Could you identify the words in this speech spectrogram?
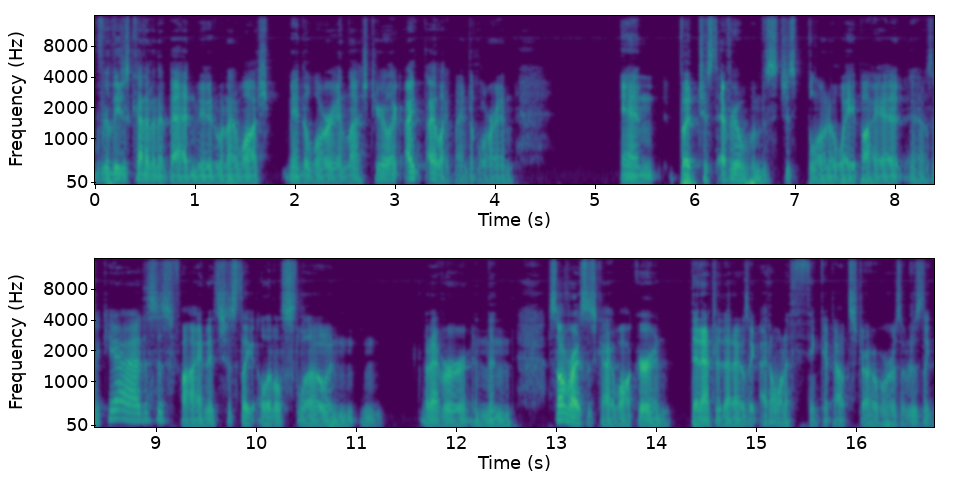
really just kind of in a bad mood when I watched Mandalorian last year. Like I, I like Mandalorian. And but just everyone was just blown away by it. And I was like, yeah, this is fine. It's just like a little slow and, and whatever. And then I saw Rise of Skywalker and then after that I was like, I don't want to think about Star Wars. I'm just like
